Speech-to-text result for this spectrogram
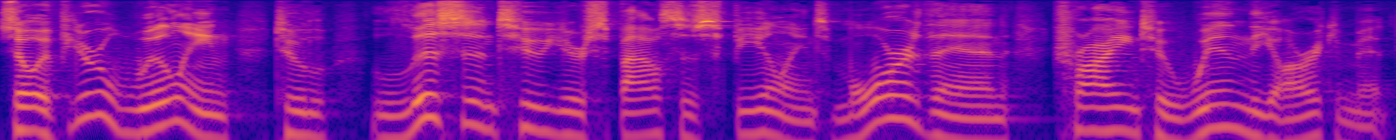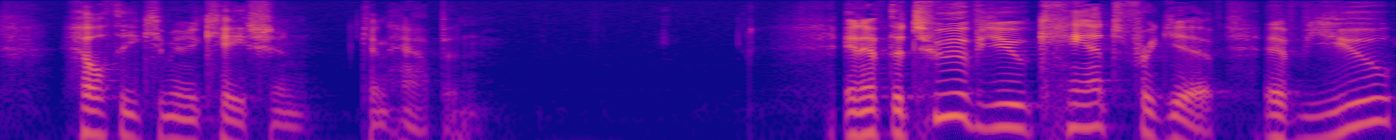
So if you're willing to listen to your spouse's feelings more than trying to win the argument, healthy communication can happen. And if the two of you can't forgive, if you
